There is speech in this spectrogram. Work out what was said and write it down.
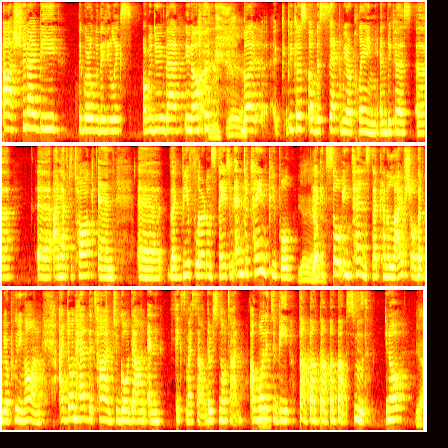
ah, should I be the girl with the Helix? Are we doing that? You know. Yeah, yeah. but because of the set we are playing, and because uh, uh, I have to talk and. Uh, like be a flirt on stage and entertain people Yeah, yeah. like it's so intense that kind of live show that we are putting on i don't have the time to go down and fix my sound there's no time i want Mm. it to be bum bum bum bum bum smooth you know yeah,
